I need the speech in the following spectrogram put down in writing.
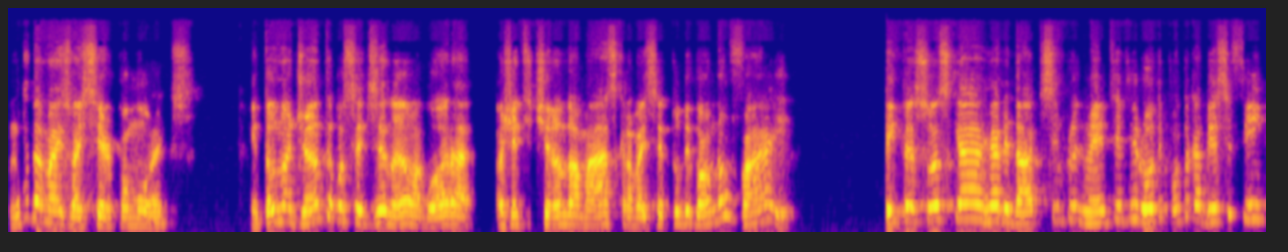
Nada mais vai ser como antes. Então não adianta você dizer, não, agora a gente tirando a máscara vai ser tudo igual. Não vai. Tem pessoas que a realidade simplesmente virou de ponta cabeça e fim.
